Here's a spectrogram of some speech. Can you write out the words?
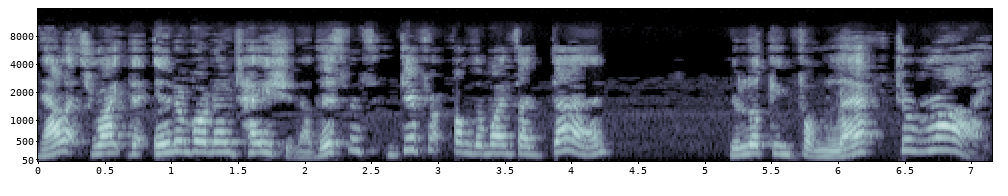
Now let's write the interval notation. Now this one's different from the ones I've done. You're looking from left to right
